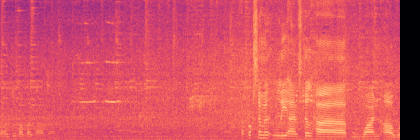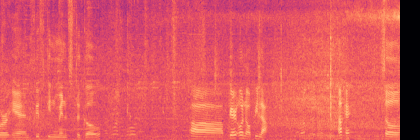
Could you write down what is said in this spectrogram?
I'll do habal-habal. Approximately I still have 1 hour and 15 minutes to go. Uh, Pier Ono, pila? okay. So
